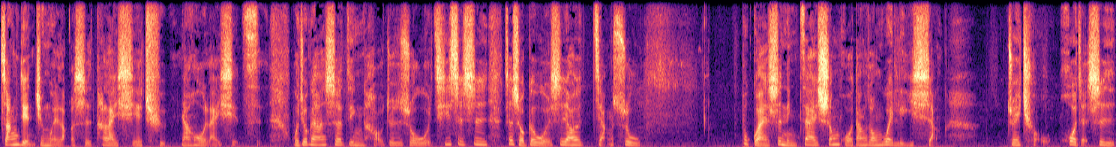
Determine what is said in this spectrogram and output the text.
张简君伟老师他来写曲，然后我来写词，我就跟他设定好，就是说我其实是这首歌我是要讲述。不管是你在生活当中为理想追求，或者是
